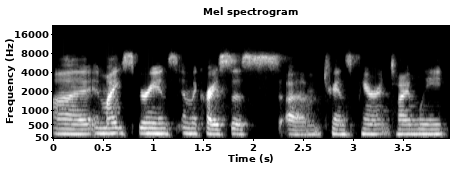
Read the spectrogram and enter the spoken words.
Uh, in my experience in the crisis, um, transparent, timely,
